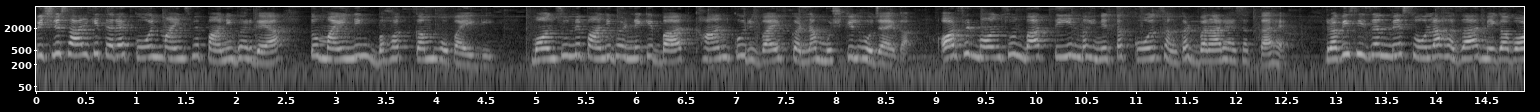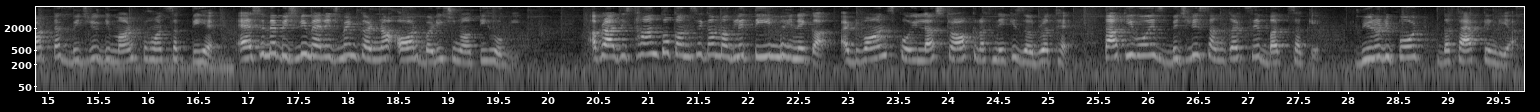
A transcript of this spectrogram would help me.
पिछले साल की तरह कोल माइंस में पानी भर गया तो माइनिंग बहुत कम हो पाएगी। मानसून में पानी भरने के बाद खान को रिवाइव करना मुश्किल हो जाएगा और फिर मानसून बाद तीन महीने तक कोल संकट बना रह सकता है। रवि सीज़न में 16,000 मेगावाट तक बिजली डिमांड पहुँच सकती है। ऐसे में बिजली मैनेजमेंट करना और बड़ी चुनौती होगी। अब राजस्थान को कम से कम अगले तीन महीने का एडवांस कोयला स्टॉक रखने की ज़रूरत है ताकि वो इस बिजली संकट से बच सके। Bureau report the fact India.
